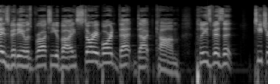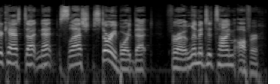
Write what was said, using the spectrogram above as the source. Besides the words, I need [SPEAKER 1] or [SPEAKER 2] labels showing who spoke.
[SPEAKER 1] Today's video is brought to you by StoryboardThat.com. Please visit teachercast.net slash storyboardthat for a limited time offer.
